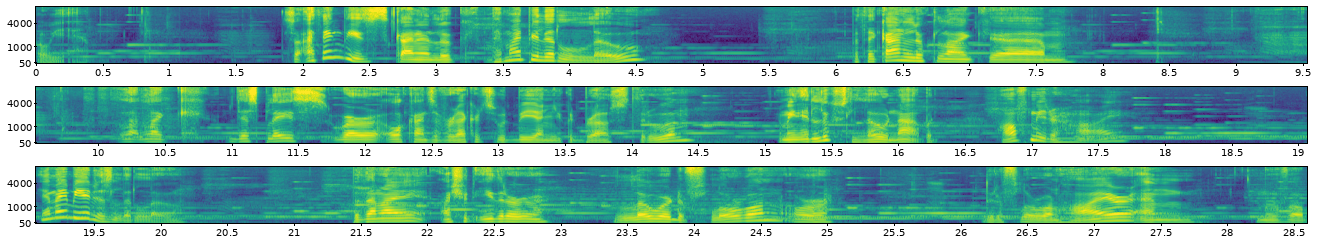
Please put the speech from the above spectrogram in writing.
Oh yeah. So I think these kind of look, they might be a little low, but they kind of look like, um, like this place where all kinds of records would be and you could browse through them. I mean, it looks low now, but half meter high? Yeah, maybe it is a little low. But then I, I should either lower the floor one or do the floor one higher and move up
